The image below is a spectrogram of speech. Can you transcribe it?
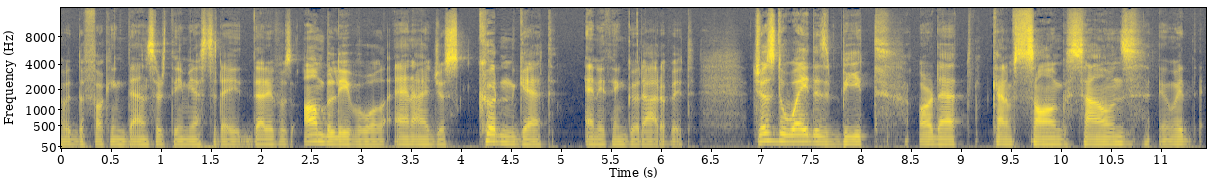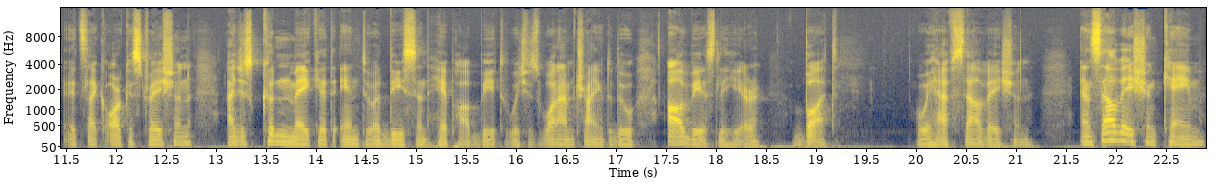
with the fucking dancer theme yesterday that it was unbelievable and I just couldn't get anything good out of it just the way this beat or that kind of song sounds with its like orchestration i just couldn't make it into a decent hip hop beat which is what i'm trying to do obviously here. But we have salvation. And salvation came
